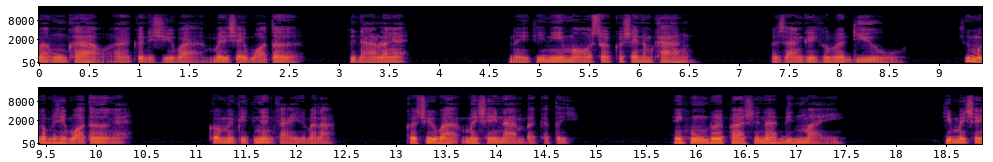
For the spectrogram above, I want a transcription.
มาหุงข้าวก็ได้ชื่อว่าไม่ได้ใช้ water คือน้ำแล้วไง ในที่นี้หมอสดก็ใช้น้ำค้าง ภาษาอังกฤษเขาเรียกว่า dew ซึ่งมันก็ไม่ใช่ water ไง ก็ไม่ผิดเงื่อนไขใช่ไหมละ่ะ ก็ชื่อว่าไม่ใช่น้ำปกติ ให้หุงด้วยภาชนะดินไหม ที่ไม่ใช่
